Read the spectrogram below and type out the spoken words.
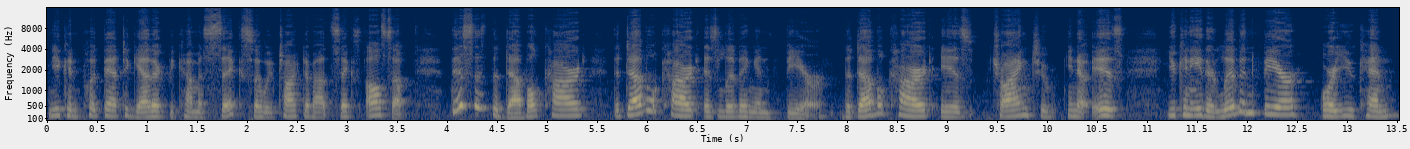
you can put that together, become a 6, so we've talked about 6 also. This is the devil card. The devil card is living in fear. The devil card is trying to, you know, is you can either live in fear or you can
